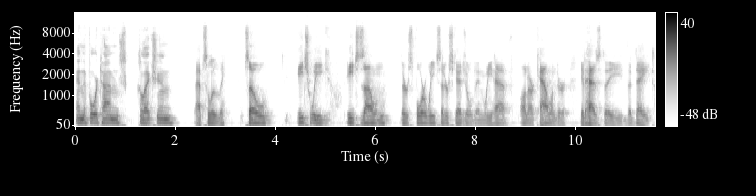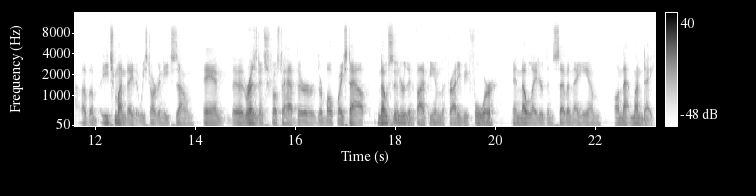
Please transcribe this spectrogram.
and the four times collection? Absolutely. So, each week, each zone, there's four weeks that are scheduled, and we have on our calendar, it has the, the date of a, each Monday that we start in each zone. And the residents are supposed to have their, their bulk waste out no sooner than 5 p.m. the Friday before and no later than 7 a.m. on that Monday.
